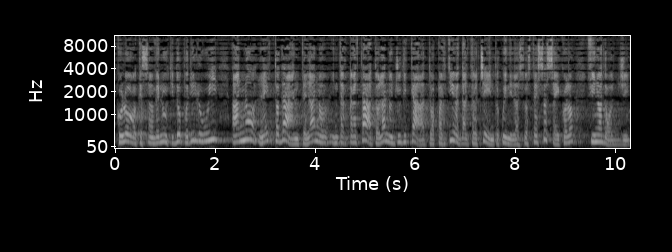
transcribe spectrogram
coloro che sono venuti dopo di lui hanno letto Dante, l'hanno interpretato, l'hanno giudicato a partire dal 300, quindi dal suo stesso secolo, fino ad oggi.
